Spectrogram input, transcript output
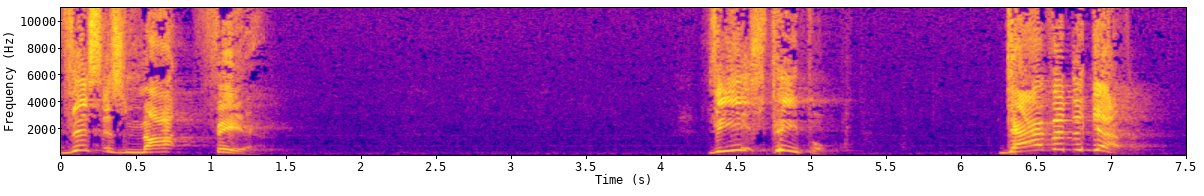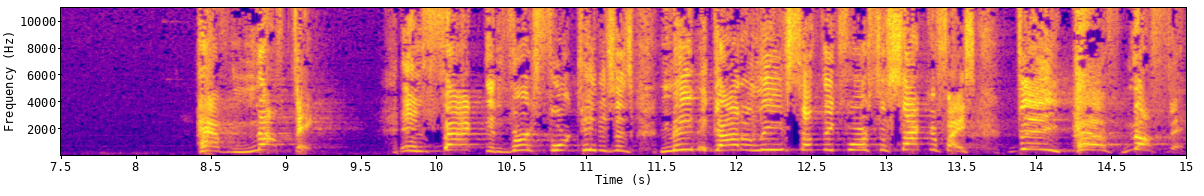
this is not fair. These people gathered together have nothing. In fact, in verse 14, it says, maybe God will leave something for us to sacrifice. They have nothing.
